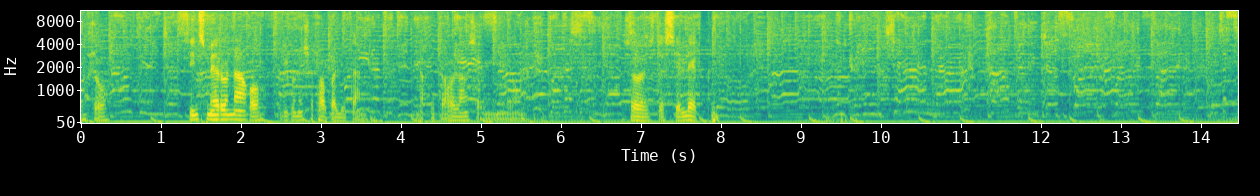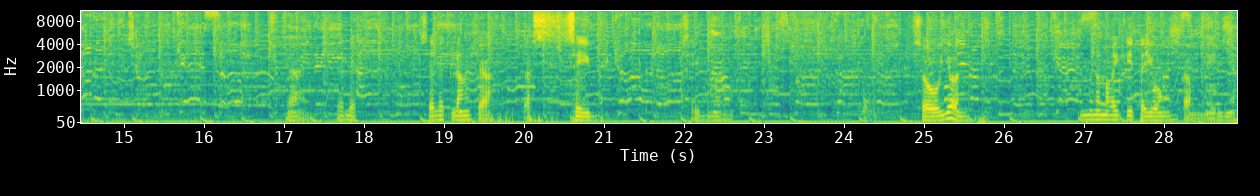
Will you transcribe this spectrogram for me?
ito. Since meron na ako, hindi ko na siya papalitan. Nakita ko lang sa inyo yung So, ito select. Yan, select. Select lang siya. Tapos, save. Save mo. So, yun. Mo na makikita yung thumbnail niya.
